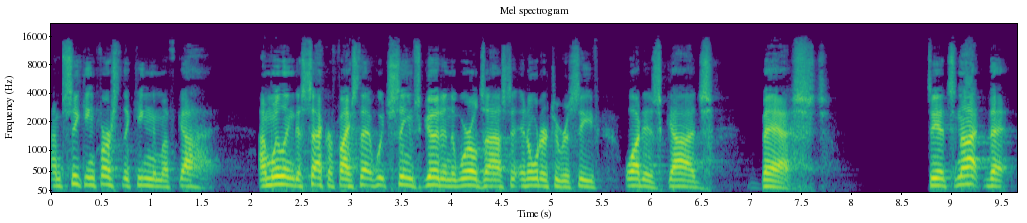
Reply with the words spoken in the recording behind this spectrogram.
I'm seeking first the kingdom of God, I'm willing to sacrifice that which seems good in the world's eyes in order to receive what is God's best. See, it's not that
